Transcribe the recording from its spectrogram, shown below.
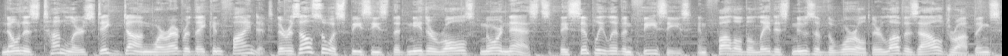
known as tunnelers, dig dung wherever they can find it. There is also a species that neither rolls nor nests, they simply live in feces and follow the latest news of the world. Their love is owl droppings,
